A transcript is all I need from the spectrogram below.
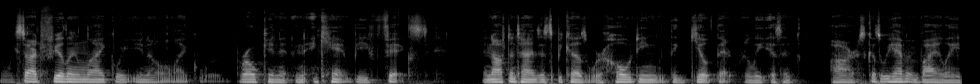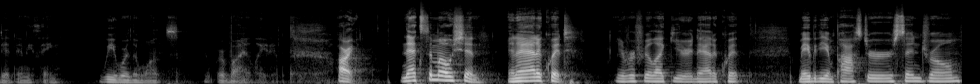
And we start feeling like we you know like we're broken and, and can't be fixed. And oftentimes it's because we're holding the guilt that really isn't ours because we haven't violated anything. We were the ones that were violated. All right, next emotion inadequate. You ever feel like you're inadequate? Maybe the imposter syndrome.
